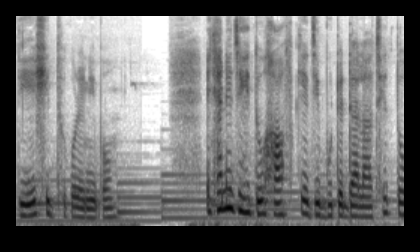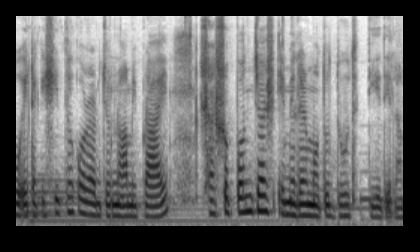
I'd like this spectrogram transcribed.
দিয়ে সিদ্ধ করে নিব। এখানে যেহেতু হাফ কেজি বুটের ডাল আছে, তো এটাকে সিদ্ধ করার জন্য আমি প্রায় সাতশো পঞ্চাশ এম মতো দুধ দিয়ে দিলাম।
